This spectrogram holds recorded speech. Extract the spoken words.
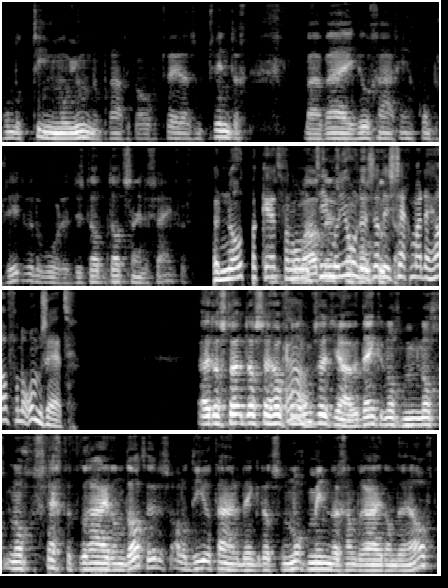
110 miljoen, dan praat ik over 2020 waar wij heel graag in gecompenseerd willen worden. Dus dat, dat zijn de cijfers. Een noodpakket van 110 miljoen, dus dat is zeg maar de helft van de omzet. Uh, dat, is de, dat is de helft van de omzet, ja. We denken nog, nog, nog slechter te draaien dan dat. Hè. Dus alle dierentuinen denken dat ze nog minder gaan draaien dan de helft.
